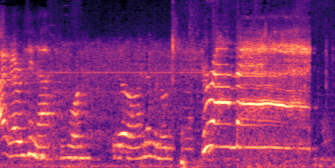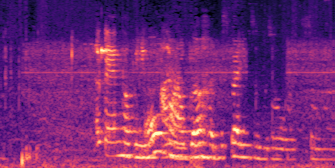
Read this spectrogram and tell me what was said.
I've never seen that before. Yeah, I never noticed that. Around that. Okay, I'm helping you. Oh I'm my helping. god, this guy uses his own so much.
